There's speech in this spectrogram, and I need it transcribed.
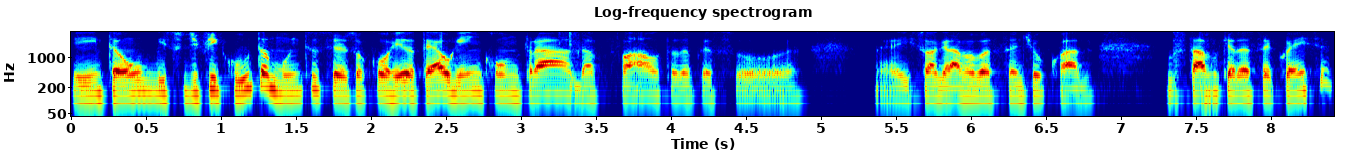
e então isso dificulta muito ser socorrido, até alguém encontrar da falta da pessoa. Né? Isso agrava bastante o quadro. Gustavo, quer dar sequência?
